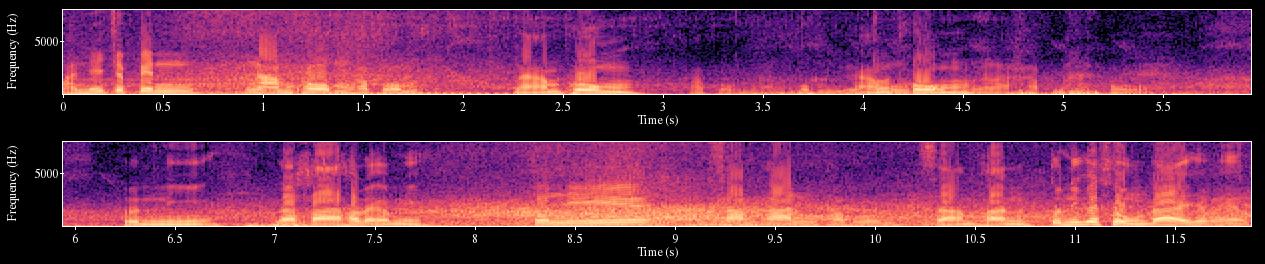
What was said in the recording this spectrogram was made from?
อันนี้จะเป็นหนามพรมครับผมหนามพรมครับผมหนามพรมหรือหนามต้นพพรรมมนั่นแหละครับต้นนี้ราคาเท่าไหร่ครับนี่ต้นนี้สามพันครับผมสามพันต้นนี้ก็ส่งได้ใช่ไหมครับ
